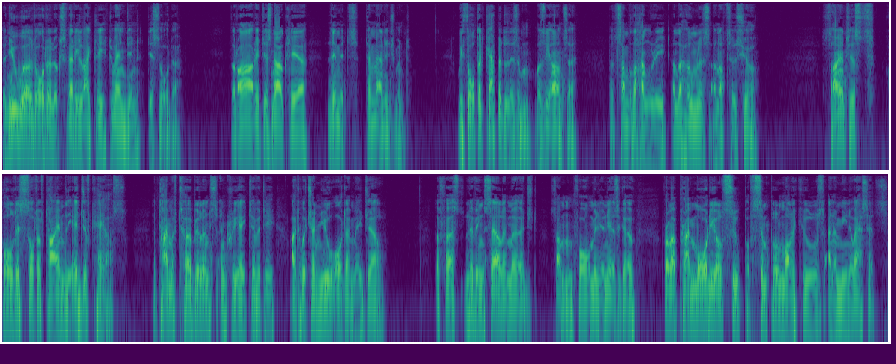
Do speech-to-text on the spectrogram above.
The New World Order looks very likely to end in disorder. There are, it is now clear, limits to management. We thought that capitalism was the answer, but some of the hungry and the homeless are not so sure. Scientists call this sort of time the edge of chaos, the time of turbulence and creativity out of which a new order may gel. The first living cell emerged, some four million years ago, from a primordial soup of simple molecules and amino acids.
